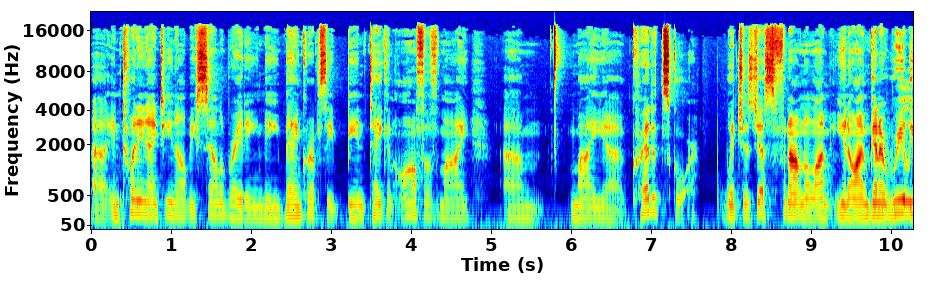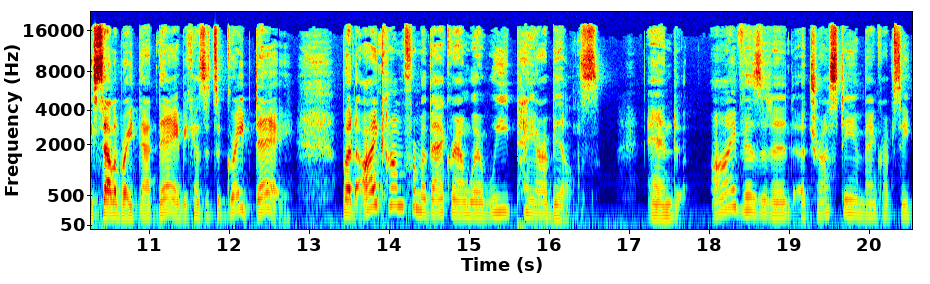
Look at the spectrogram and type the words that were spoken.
Uh, in 2019, I'll be celebrating the bankruptcy being taken off of my um, my uh, credit score, which is just phenomenal. I'm you know I'm going to really celebrate that day because it's a great day. But I come from a background where we pay our bills, and I visited a trustee in bankruptcy,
